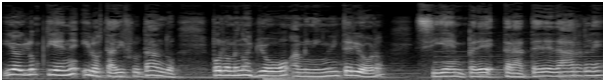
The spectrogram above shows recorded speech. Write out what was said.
y hoy lo obtiene y lo está disfrutando. Por lo menos yo a mi niño interior siempre traté de darle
